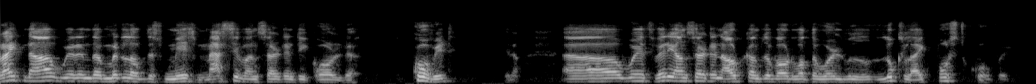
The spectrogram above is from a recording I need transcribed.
right now, we're in the middle of this massive uncertainty called COVID, you know, uh, with very uncertain outcomes about what the world will look like post-COVID. Okay,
